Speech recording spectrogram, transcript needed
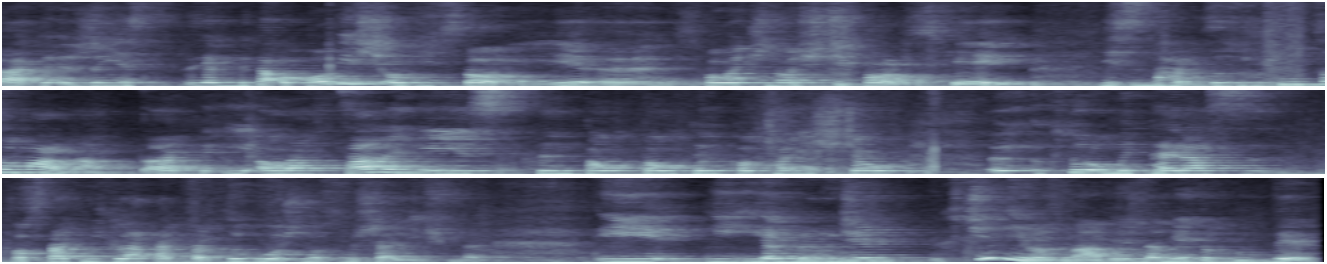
Tak, że jest jakby ta opowieść o historii y, społeczności polskiej, jest bardzo zróżnicowana, tak? I ona wcale nie jest tym, tą, tą tylko częścią, y, którą my teraz w ostatnich latach bardzo głośno słyszeliśmy. I, i jakby ludzie chcieli rozmawiać. Dla mnie to, mówię,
